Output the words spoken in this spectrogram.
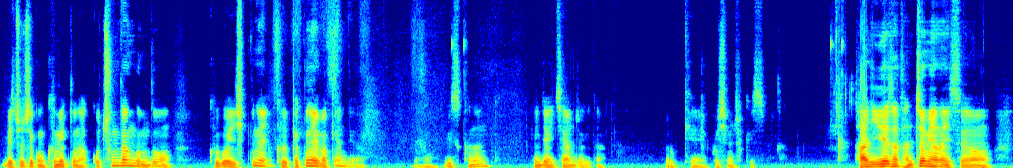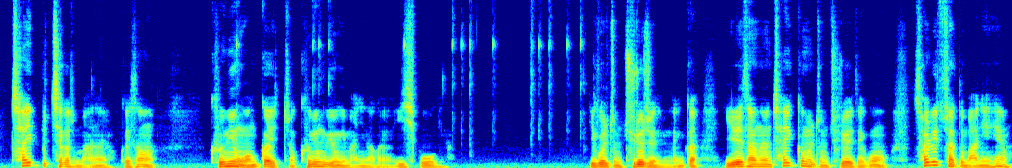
매출 채권 금액도 낮고 충당금도 그거의 10분의 그 100분의 1밖에 안 돼요. 그래서 리스크는 굉장히 제한적이다. 이렇게 보시면 좋겠습니다. 단 이 회사 단점이 하나 있어요. 차입 부채가 좀 많아요. 그래서 금융 원가 있죠. 금융 비용이 많이 나가요. 25억이나. 이걸 좀 줄여줘야 됩니다. 그러니까 이 회사는 차입금을 좀 줄여야 되고 설비 투자도 많이 해요.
